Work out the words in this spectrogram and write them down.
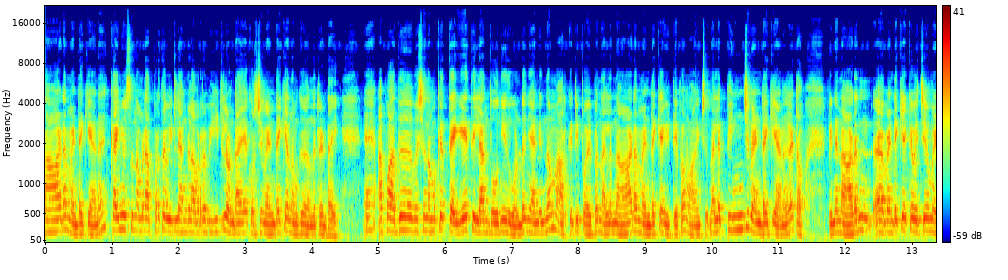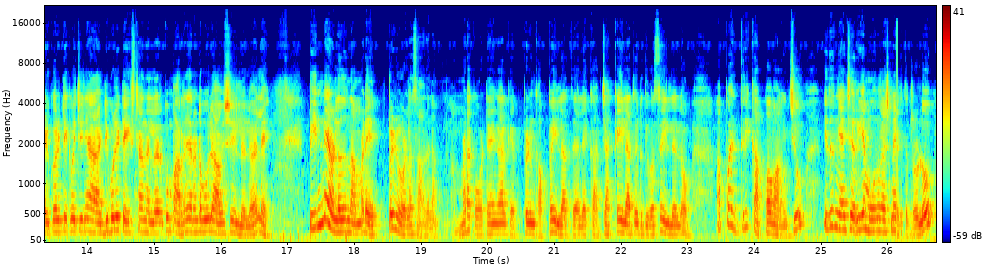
നാടൻ വെണ്ടയ്ക്കയാണ്. കഴിഞ്ഞ ദിവസം നമ്മുടെ അപ്പുറത്തെ വീട്ടിലെ അങ്കിൾ അവരുടെ വീട്ടിലുണ്ടായ കുറച്ച് വെണ്ടയ്ക്ക നമുക്ക് തന്നിട്ടുണ്ടായി. അപ്പോൾ അത് പക്ഷേ നമുക്ക് തികയത്തില്ല എന്ന് തോന്നിയത് കൊണ്ട് ഞാൻ ഇന്ന് മാർക്കറ്റിൽ പോയപ്പോൾ നല്ല നാടൻ വെണ്ടയ്ക്ക കിട്ടിയപ്പോൾ വാങ്ങിച്ചു. നല്ല പിഞ്ച് വെണ്ടയ്ക്കയാണ് കേട്ടോ. പിന്നെ നാടൻ വെണ്ടയ്ക്കൊക്കെ വെച്ച് മെഴുക്കുരട്ടിയൊക്കെ വെച്ച് കഴിഞ്ഞാൽ അടിപൊളി ടേസ്റ്റാണെന്ന് എല്ലാവർക്കും പറഞ്ഞു തരേണ്ട പോലും ആവശ്യമില്ലല്ലോ അല്ലേ? പിന്നെ ഉള്ളത് നമ്മുടെ എപ്പോഴും ഉള്ള സാധനം. നമ്മുടെ കോട്ടയംകാർക്ക് എപ്പോഴും കപ്പയില്ലാത്ത അല്ലെ ക- ചക്കയില്ലാത്ത ഒരു ദിവസം ഇല്ലല്ലോ. അപ്പോൾ ഇത്തിരി കപ്പ വാങ്ങിച്ചു. ഇത് ഞാൻ ചെറിയ മൂന്ന് കഷ്ണം എടുത്തിട്ടുള്ളൂ.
